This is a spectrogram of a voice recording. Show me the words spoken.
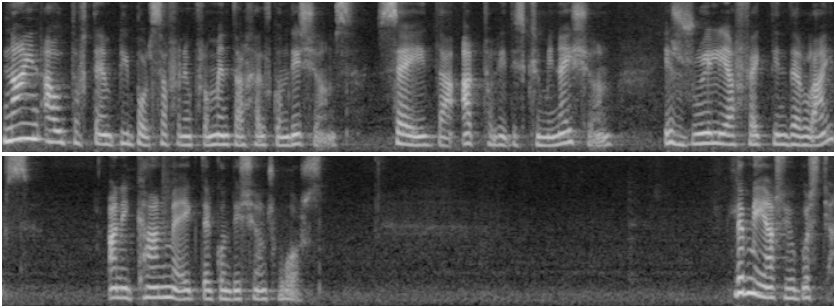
Nine out of 10 people suffering from mental health conditions say that actually discrimination is really affecting their lives and it can make their conditions worse. Let me ask you a question.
